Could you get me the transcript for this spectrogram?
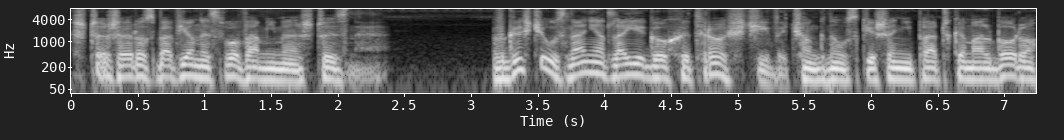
szczerze rozbawiony słowami mężczyzny. W geście uznania dla jego chytrości wyciągnął z kieszeni paczkę Malboro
